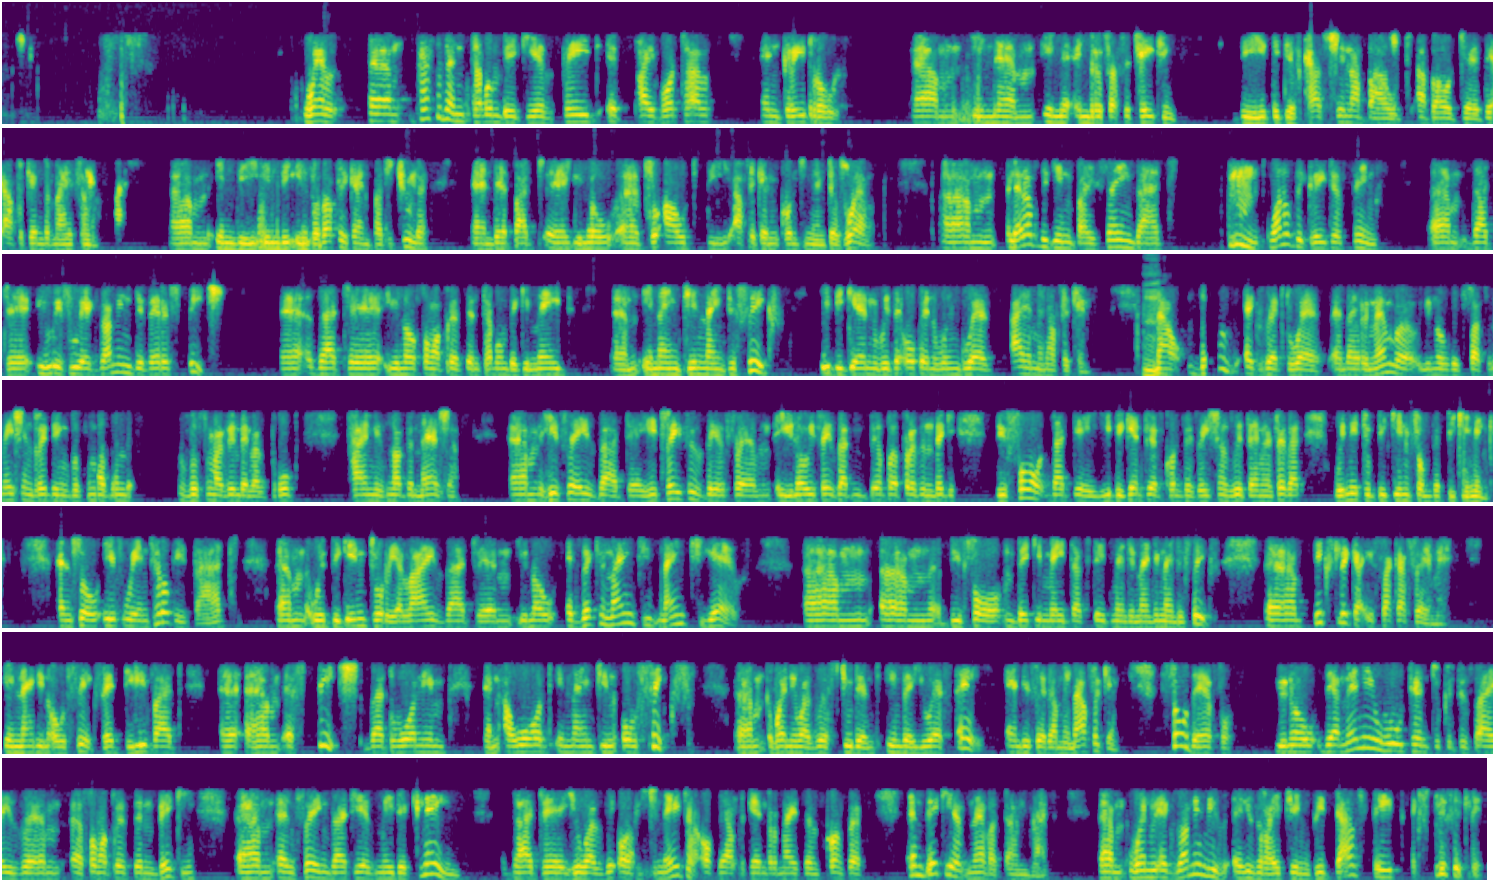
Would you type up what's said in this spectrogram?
Well, um, President Thabo Mbeki has played a pivotal and great role um, in, um, in in resuscitating the the discussion about about uh, the African Renaissance um, in the in the in South Africa in particular, and uh, but uh, you know uh, throughout the African continent as well. Um, let us begin by saying that one of the greatest things um, that uh, if we examine the very speech uh, that, uh, you know, former President Thabo Mbeki made um, in 1996, he began with the open wing words, I am an African. Mm. Now, those exact words, and I remember, you know, with fascination reading Vusi Mavimbela's book, Time is Not the Measure. Um, he says that uh, he traces this, um, you know, he says that President Mbeki, before that day, he began to have conversations with them and said that we need to begin from the beginning. And so if we interrogate that, um, we begin to realize that, um, you know, exactly 90, 90 years um, um, before Mbeki made that statement in 1996, uh, Pixley ka Isaka Seme in 1906 had delivered uh, um, a speech that won him an award in 1906 um, when he was a student in the USA. And he said, I'm an African. So therefore, you know, there are many who tend to criticize um, uh, former President Mbeki um, and saying that he has made a claim that uh, he was the originator of the African Renaissance concept. And Mbeki has never done that. Um, when we examine his, his writings, it does state explicitly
